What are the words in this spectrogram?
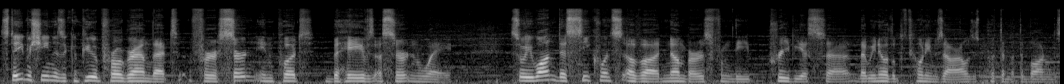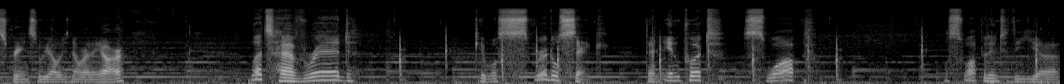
State machine is a computer program that, for a certain input, behaves a certain way. So we want the sequence of uh, numbers from the previous, uh, that we know the plutoniums are. I'll just put them at the bottom of the screen so we always know where they are. Let's have red. Okay, well, red will sync. Then input, swap. We'll swap it into the uh,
